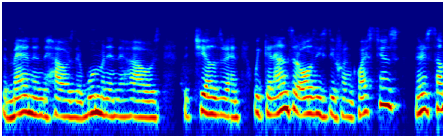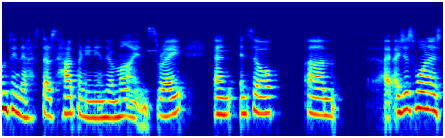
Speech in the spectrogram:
the man in the house, the woman in the house, the children, we can answer all these different questions. There's something that starts happening in their minds, right? And and so um, I, I just want to.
